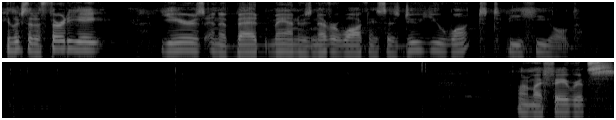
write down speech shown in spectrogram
He looks at a 38 years in a bed man who's never walked and he says, Do you want to be healed? One of my favorites.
